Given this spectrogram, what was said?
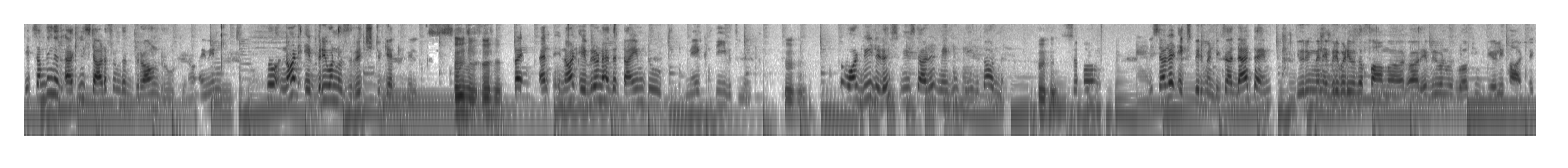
it's something that actually started from the ground root, you know. I mean, so not everyone was rich to get milk, Mm-hmm. Mm-hmm. right? And not everyone had the time to make tea with milk. Mm-hmm. So what we did is we started making tea without milk. Mm-hmm. So we started experimenting. So at that time, during when everybody was a farmer or everyone was working really hard, like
